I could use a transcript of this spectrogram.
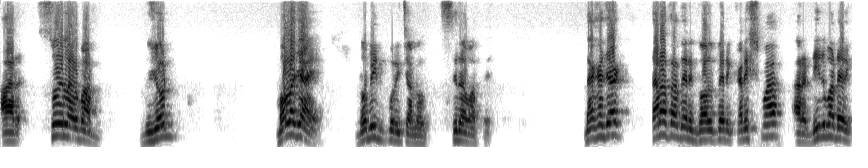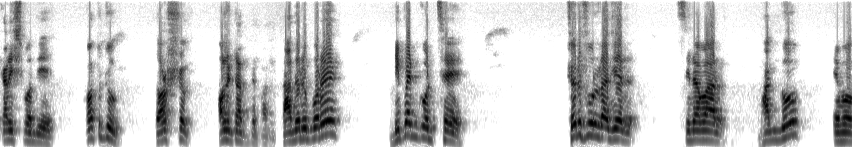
আর সোহেল আরমান দুজন, বলা যায় নবীন পরিচালক সিনেমাতে। দেখা যাক তারা তাদের গল্পের কারিশ্মা আর নির্মাণের কারিশ্মা দিয়ে কতটুক দর্শক হলে টানতে পারে। তাদের উপরে ডিপেন্ড করছে শরীফুল রাজের সিনেমার ভাগ্য এবং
